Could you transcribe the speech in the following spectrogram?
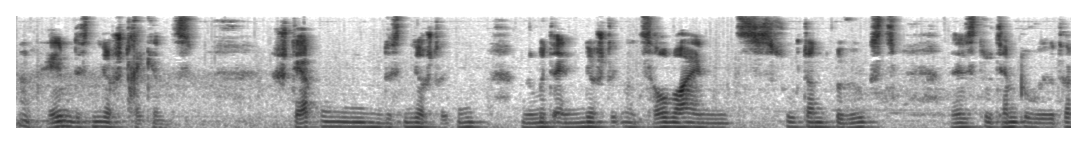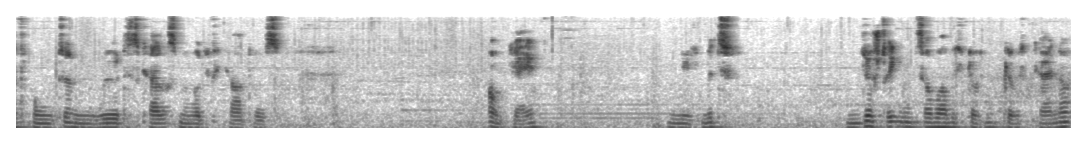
Hm, Helm des Niederstreckens. Stärkung des Niederstrecken. Wenn du mit einem niederstreckenden Zauber einen Zustand bewirkst, erhältst du temporäre Treffpunkte in Höhe des Charisma-Modifikators. Okay. Nehme ich mit. Niederstreckenden Zauber habe ich glaube glaub ich keiner.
